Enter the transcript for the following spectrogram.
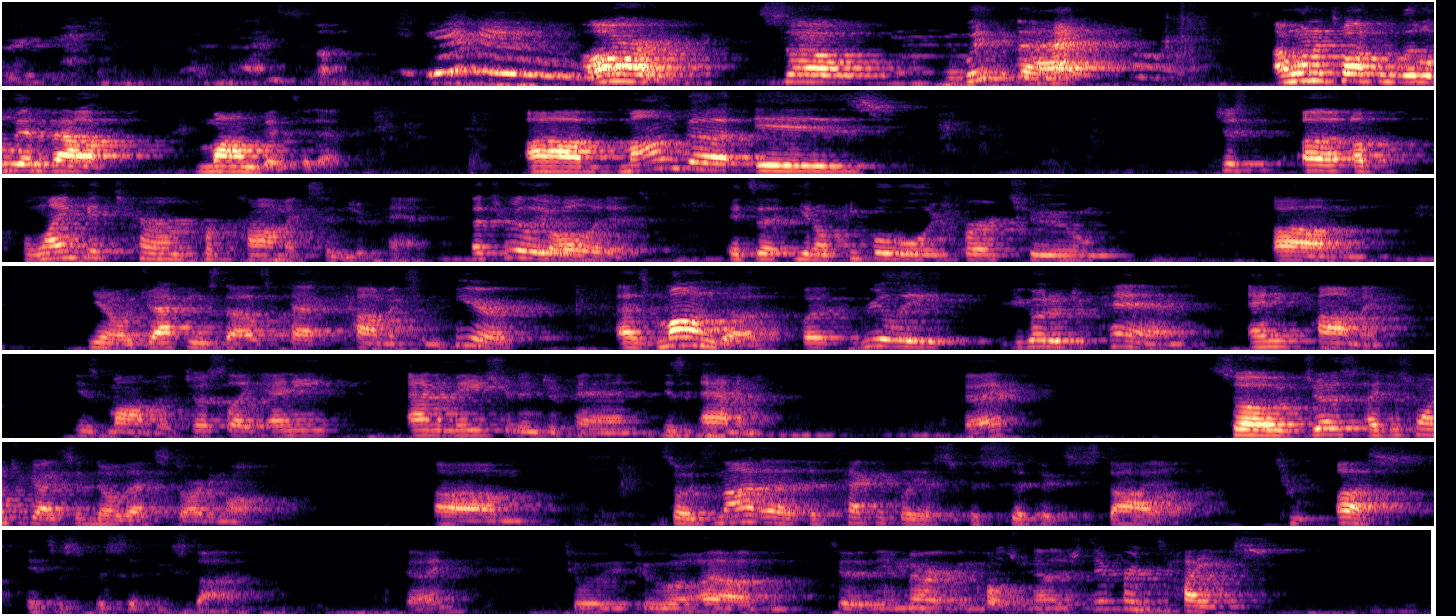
Very good. Nice. All right. So with that, I want to talk a little bit about manga today. Um, manga is just a, a blanket term for comics in Japan. That's really all it is. It's a you know people will refer to um, you know Japanese styles comics in here as manga, but really if you go to Japan, any comic is manga, just like any animation in Japan is anime. Okay, so just I just want you guys to know that starting off. Um, so it's not a, a technically a specific style. To us, it's a specific style. Okay, to to um, to the American culture. Now, there's different types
